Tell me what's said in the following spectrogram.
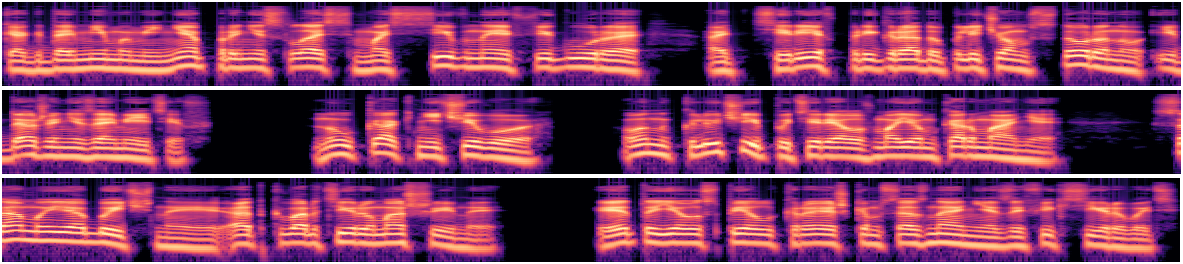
когда мимо меня пронеслась массивная фигура, оттерев преграду плечом в сторону и даже не заметив. Ну как ничего, он ключи потерял в моем кармане. Самые обычные, от квартиры машины. Это я успел краешком сознания зафиксировать.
